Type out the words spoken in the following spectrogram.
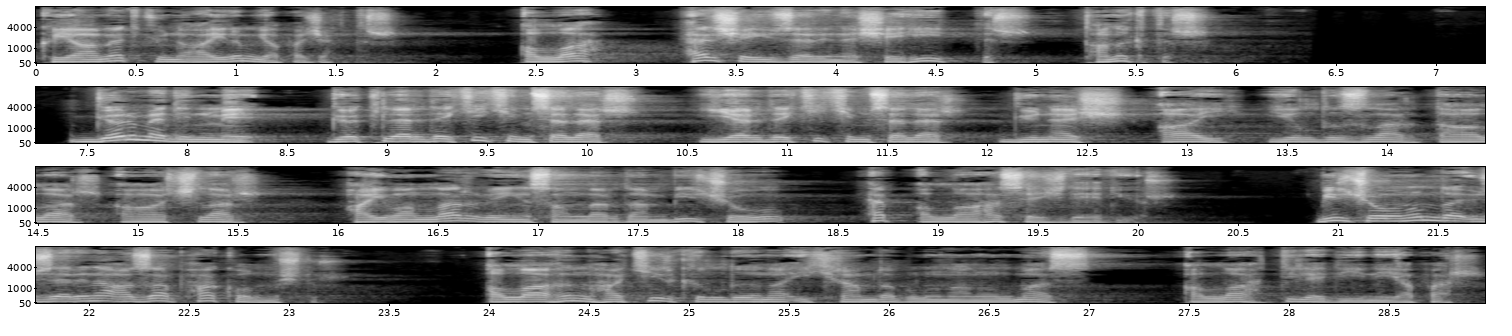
kıyamet günü ayrım yapacaktır. Allah her şey üzerine şehittir, tanıktır. Görmedin mi göklerdeki kimseler, yerdeki kimseler, güneş, ay, yıldızlar, dağlar, ağaçlar, hayvanlar ve insanlardan birçoğu hep Allah'a secde ediyor.'' Birçoğunun da üzerine azap hak olmuştur. Allah'ın hakir kıldığına ikramda bulunan olmaz. Allah dilediğini yapar.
